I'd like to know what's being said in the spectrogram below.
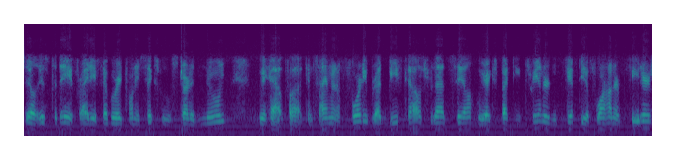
sale is today, Friday, February 26th. We will start at noon. We have uh, consignment of 40 bred beef cows for that sale. We are expecting 350 to 400 feeders.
